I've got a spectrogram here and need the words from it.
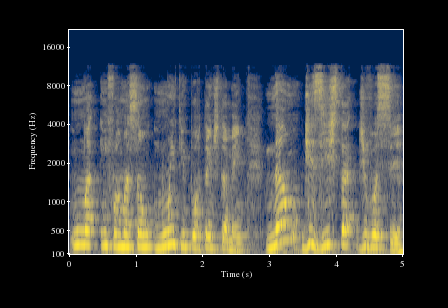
Uma informação muito importante também. Não desista de você.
